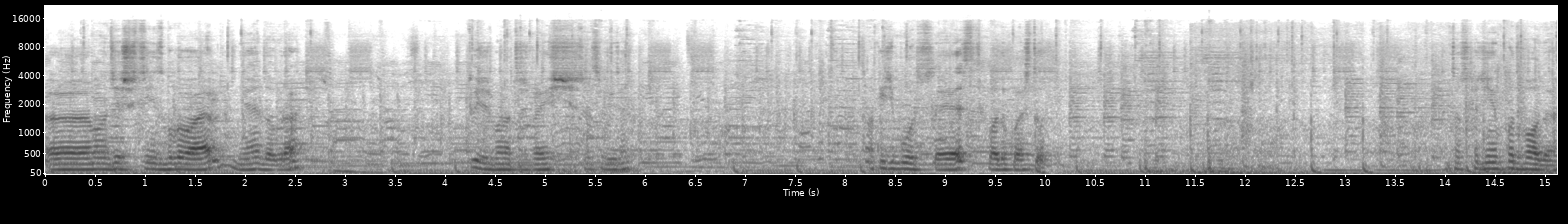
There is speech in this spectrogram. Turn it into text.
Eee, mam nadzieję, że się nie zbugowałem. Nie, dobra. Tu gdzieś można też wejść, tego co widzę. Jakiś tutaj jest, chyba do questów. To schodzimy pod wodę.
